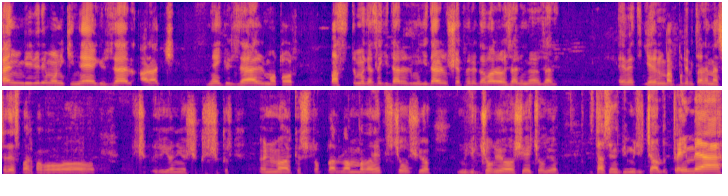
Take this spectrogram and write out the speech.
ben bilirim 12. Ne güzel araç. Ne güzel motor. Bastı mı gaza gider mi gider. Şoförü de var özel mi özel. Evet gelin bak burada bir tane Mercedes var. Bak, o yanıyor şıkır şıkır. Ön ve arka stoplar, lambalar hepsi çalışıyor. Müzik çalıyor, şey çalıyor. İsterseniz bir müzik çaldırtayım be ya.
